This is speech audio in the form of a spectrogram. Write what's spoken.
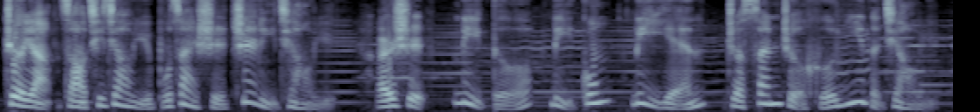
这样，早期教育不再是智力教育，而是立德、立功、立言这三者合一的教育。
